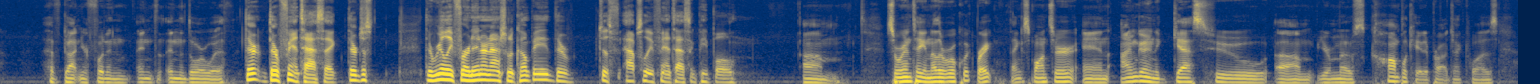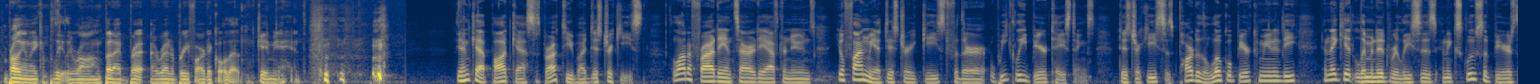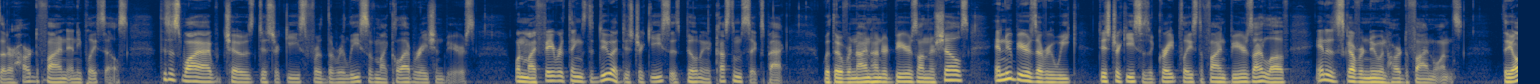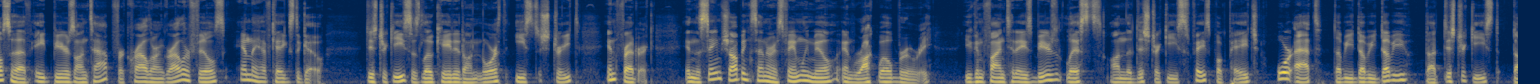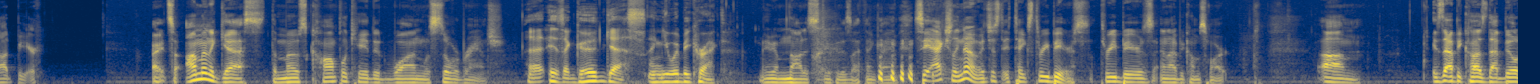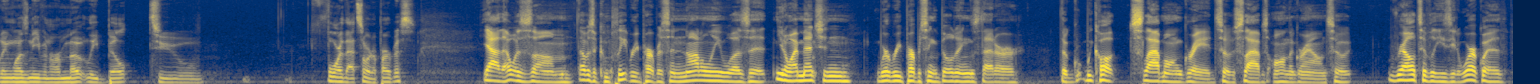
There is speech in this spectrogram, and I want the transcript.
have gotten your foot in, in in the door with. They're they're fantastic. They're just they're really for an international company. They're just absolutely fantastic people. Um, so we're gonna take another real quick break. Thank a sponsor, and I'm going to guess who um, your most complicated project was. I'm probably gonna be completely wrong, but I bre- I read a brief article that gave me a hint. the Uncapped podcast is brought to you by District East. A lot of Friday and Saturday afternoons, you'll find me at District East for their weekly beer tastings. District East is part of the local beer community, and they get limited releases and exclusive beers that are hard to find anyplace else. This is why I chose District East for the release of my collaboration beers. One of my favorite things to do at District East is building a custom six pack. With over 900 beers on their shelves and new beers every week, District East is a great place to find beers I love and to discover new and hard to find ones. They also have eight beers on tap for Crowler and Growler fills, and they have kegs to go. District East is located on Northeast Street in Frederick, in the same shopping center as Family Meal and Rockwell Brewery. You can find today's beer lists on the District East Facebook page or at www.districteast.beer. All right, so I'm going to guess the most complicated one was Silver Branch. That is a good guess, and you would be correct. Maybe I'm not as stupid as I think I am. See, actually, no. It just it takes three beers, three beers, and I become smart. Um, is that because that building wasn't even remotely built to for that sort of purpose. Yeah, that was um, that was a complete repurpose, and not only was it, you know, I mentioned we're repurposing buildings that are the we call it slab on grade, so slabs on the ground, so relatively easy to work with.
